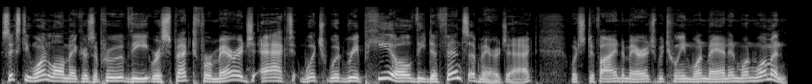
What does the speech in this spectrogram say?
61 lawmakers approved the Respect for Marriage Act, which would repeal the Defense of Marriage Act, which defined a marriage between one man and one woman.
